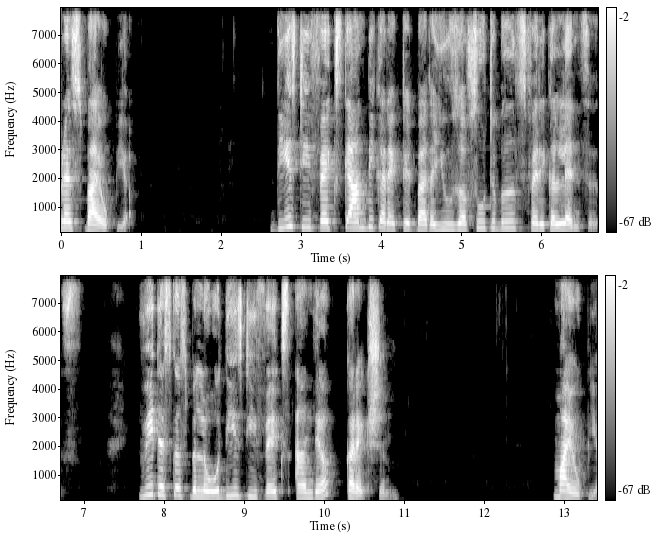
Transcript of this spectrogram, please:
presbyopia. These defects can be corrected by the use of suitable spherical lenses. We discuss below these defects and their correction. Myopia.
